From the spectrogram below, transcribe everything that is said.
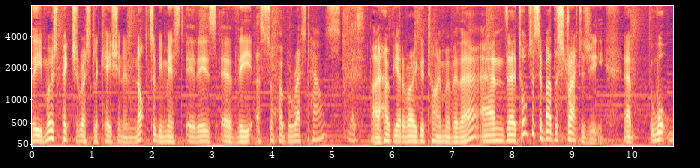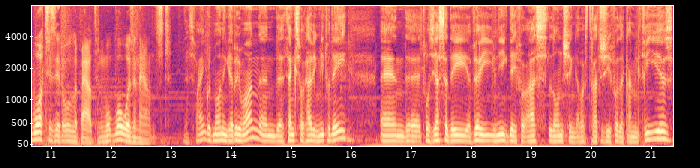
the most picturesque location and not to be missed it is uh, the Suhub Rest House. Yes. I hope you had a very good time over there and uh, talk to us about the strategy. Um, what what is it all about and what, what was announced? That's fine. Good morning, everyone, and uh, thanks for having me today. And uh, it was yesterday a very unique day for us launching our strategy for the coming three years.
